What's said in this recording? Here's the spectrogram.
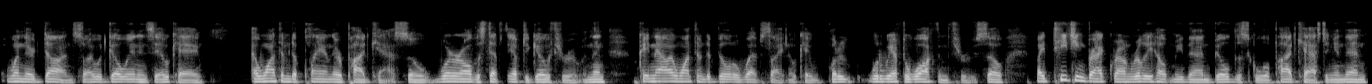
when they're done. So I would go in and say, okay, I want them to plan their podcast. So what are all the steps they have to go through? And then, okay, now I want them to build a website. Okay, what do, what do we have to walk them through? So my teaching background really helped me then build the school of podcasting, and then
